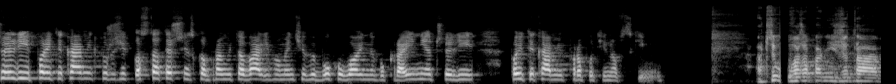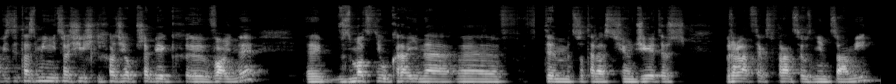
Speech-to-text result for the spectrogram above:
czyli politykami, którzy się ostatecznie skompromitowali w momencie wybuchu wojny w Ukrainie, czyli politykami proputinowskimi. A czy uważa Pani, że ta wizyta zmieni coś, jeśli chodzi o przebieg e, wojny? Wzmocni Ukrainę w tym, co teraz się dzieje też w relacjach z Francją, z Niemcami?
